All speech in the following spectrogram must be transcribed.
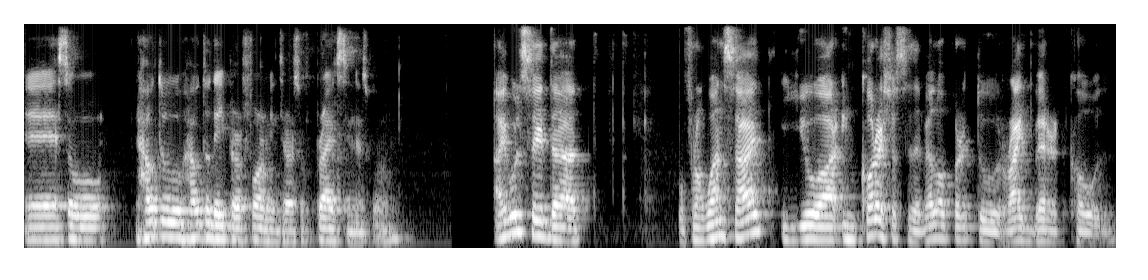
Uh, so how do how do they perform in terms of pricing as well? I will say that from one side, you are encouraged as a developer to write better code,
